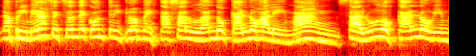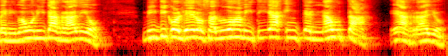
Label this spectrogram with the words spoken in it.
la primera sección de Country Club. Me está saludando Carlos Alemán. Saludos, Carlos. Bienvenido a Bonita Radio. Mindy Cordero, saludos a mi tía internauta. Es a rayo.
